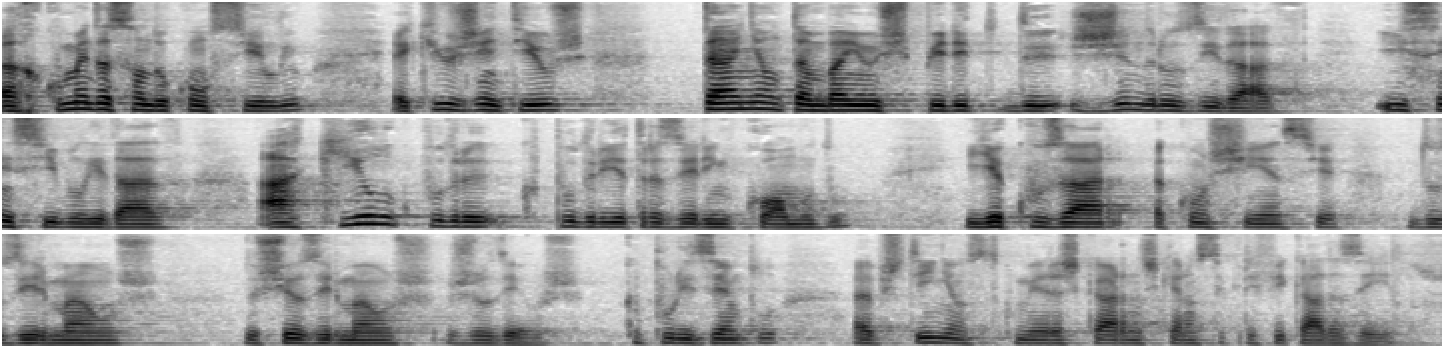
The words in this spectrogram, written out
a recomendação do concílio é que os gentios tenham também um espírito de generosidade e sensibilidade àquilo que poderia, que poderia trazer incômodo e acusar a consciência dos irmãos, dos seus irmãos judeus, que, por exemplo, abstinham-se de comer as carnes que eram sacrificadas a eles.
